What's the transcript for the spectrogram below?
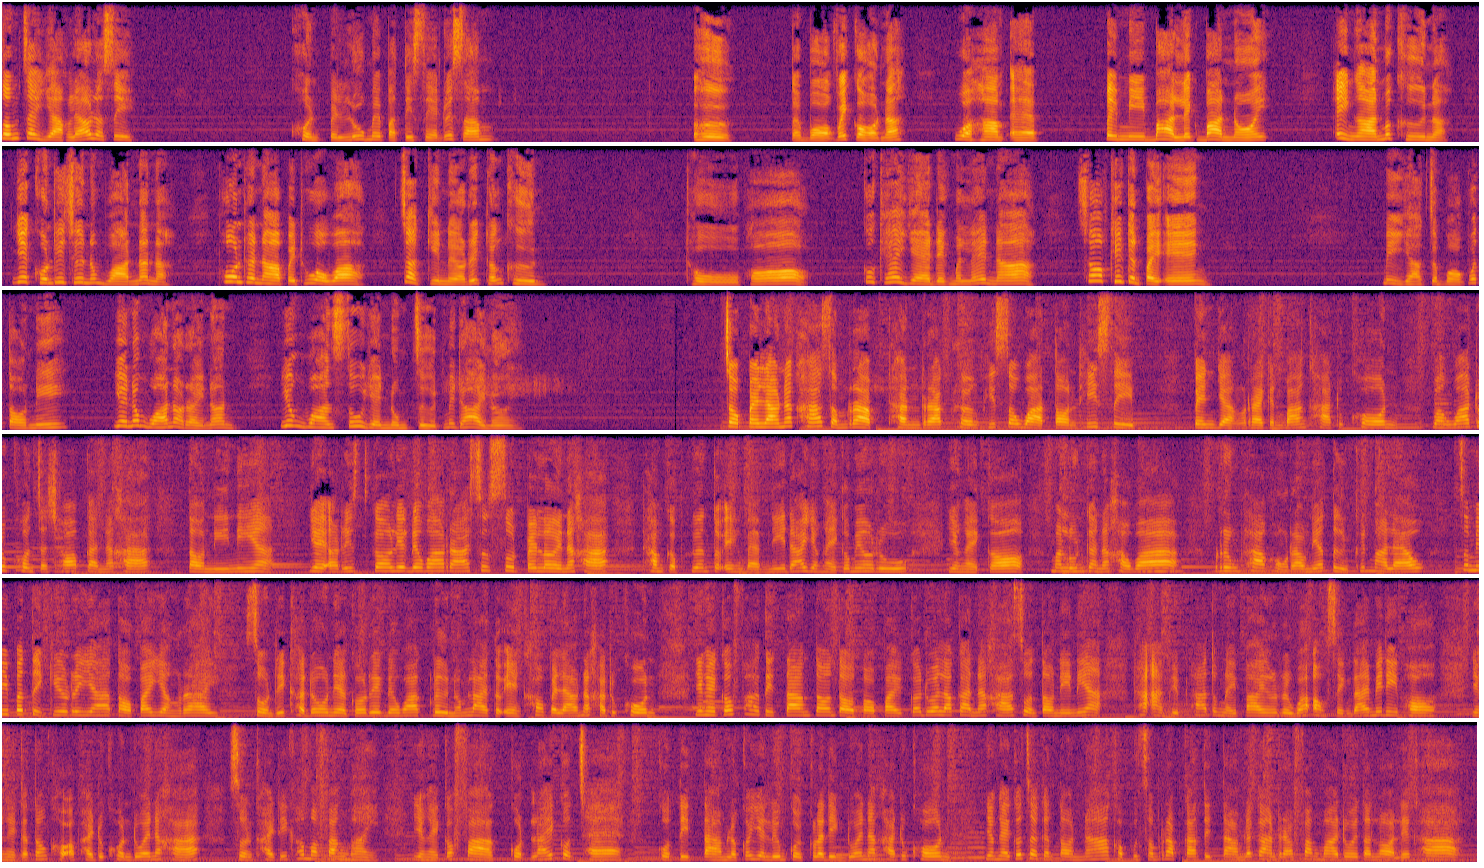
สมใจอยากแล้วล่ะสิ คนเป็นลูกไม่ปฏิเสธด้วยซ้ำเออ แต่บอกไว้ก่อนนะ ว่าห้ามแอบ ไปมีบ้านเล็กบ้านน้อย ไอ้งานเมื่อคืนน่ะ เย่คนที่ชื่อน้ำหวานนั่นน่ะโพนธนาไปทั่วว่าจะกินในริกทั้งคืน โถพ่อ ก็แค่แย่เด็กมันเล่นนะชอบคิดกันไปเอง ไม่อยากจะบอกว่าตอนนี้ยายน้ำหวานอะไรนั่น ยังหวานสู้ยายนมจืดไม่ได้เลย จบไปแล้วนะคะสำหรับทันรักเพลิงพิศวาสตอนที่10 เป็นอย่างไรกันบ้างคะทุกคน หวังว่าทุกคนจะชอบกันนะคะ ตอนนี้เนี่ยยายอาริสก็เรียกได้ว่าร้ายสุดๆ ไปเลยนะคะทำกับเพื่อนตัวเองแบบนี้ได้ยังไงก็ไม่รู้ ยังไงก็มาลุ้นกันนะคะว่า รุ่งพลาวของเราเนี่ยตื่นขึ้นมาแล้ว จะมีปฏิกิริยาต่อไปอย่างไร ส่วนริคาโดเนี่ยก็เรียกได้ว่ากลืนน้ำลายตัวเองเข้าไปแล้วนะคะ ทุกคน ยังไงก็ฝากติดตามตอนต่อต่อไปก็ด้วยแล้วกันนะคะ ส่วนตอนนี้เนี่ย ถ้าอ่านผิดพลาดตรงไหนไป หรือว่าออกเสียงได้ไม่ดีพอ ยังไงก็ต้องขออภัยทุกคนด้วยนะคะ ส่วนใครที่เข้ามาฟังใหม่ ยังไงก็ฝากกดไลค์กดแชร์ กดติดตามแล้วก็อย่าลืมกดกระดิ่งด้วยนะคะทุกคน ยังไงก็เจอกันตอนหน้าขอบคุณสำหรับการติดตามและการรับฟังมาโดยตลอดเลยค่ะ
